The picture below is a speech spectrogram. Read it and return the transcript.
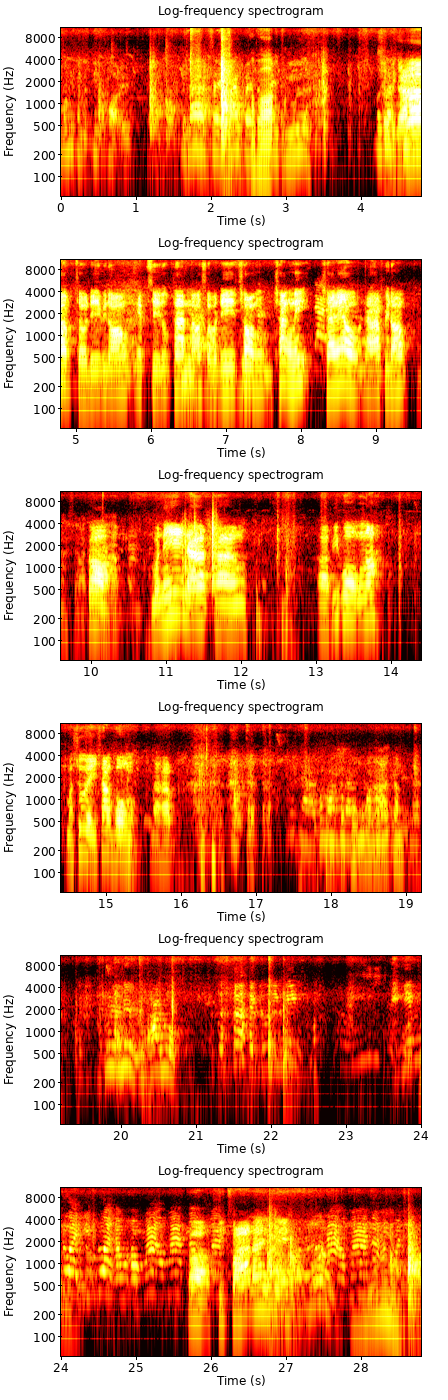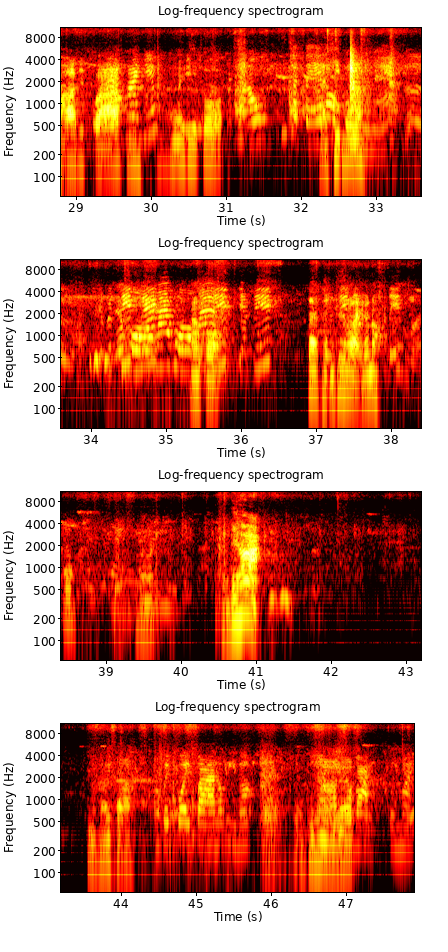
เลยเวลาใส่ข้างไปเอาต้พองอใส่ถุงมือสวัสดีครับ สวัสดีพี่น้อง FC ทุกท่านเนาะสวัสดีช่องช่างนี้ชาแนลนะครับพี่น้อง ก็วันนี้นะครับทางเอ่อพี่พงษ์เนาะมาช่วยช่างพงษ์นะครับกระพงมาหากันนี่นี่ถ่ายรูปดูนิ่งๆยิ้มด้วยยิ้มด้วยเอาออกมาออกมาก็ติดฟ้านะสิเอาหน้าออกมาหน้าออกมา อ่าติดฟ้ามายิ้มไอ้ที่ก็เอาที่กระเตะถ่ายคลิปมานะเออเดี๋ยวโผล่ออกมาโผล่ออกอะมาก็นิดเจ็บนิดได้แผ่นที่เท่าไหร่แล้วเนาะเต็มเลยได้แผ่นที่ห้าเป็นไม้ฝาเอาไปปล่อยปลาเนาะพี่เนาะแผ่นที่ห้าแล้วบ้านคนใหม่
